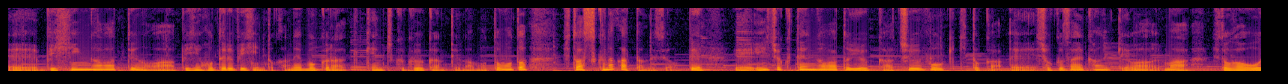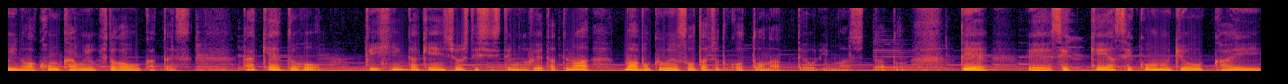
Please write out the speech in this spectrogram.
えー、備品側っていうのは備品ホテル備品とかね僕ら建築空間っていうのはもともと人は少なかったんですよ。で、えー、飲食店側というか厨房機器とか、えー、食材関係はまあ人が多いのは今回も人が多かったです。だけど備品が減少してシステムが増えたっていうのはまあ僕の予想とはちょっと異なっておりましたと。で、え設計や施工の業界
